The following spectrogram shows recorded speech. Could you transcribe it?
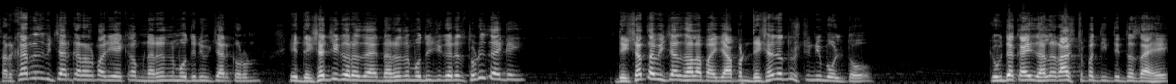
सरकारने विचार करायला पाहिजे. एका नरेंद्र मोदींनी विचार करून. ही देशाची गरज आहे. नरेंद्र मोदीची गरज थोडीच आहे काही. देशाचा विचार झाला पाहिजे. आपण देशाच्या दृष्टीने बोलतो. की उद्या काही झालं राष्ट्रपती तिथंच आहे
